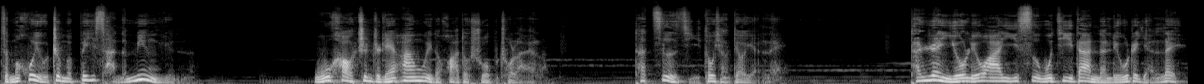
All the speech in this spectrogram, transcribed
怎么会有这么悲惨的命运呢？吴昊甚至连安慰的话都说不出来了，他自己都想掉眼泪。他任由刘阿姨肆无忌惮的流着眼泪。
